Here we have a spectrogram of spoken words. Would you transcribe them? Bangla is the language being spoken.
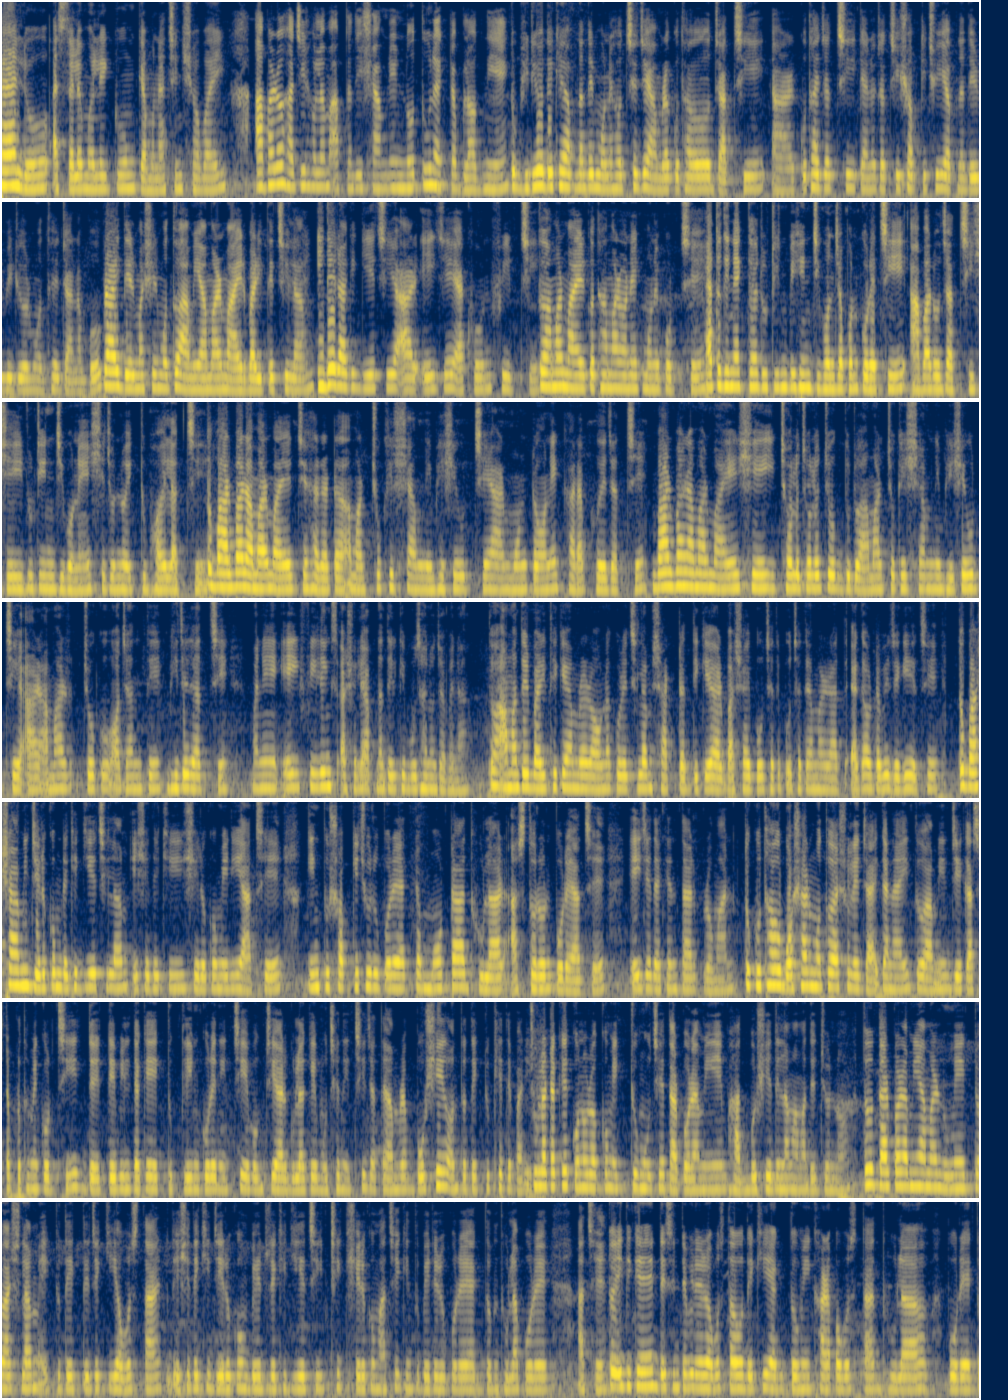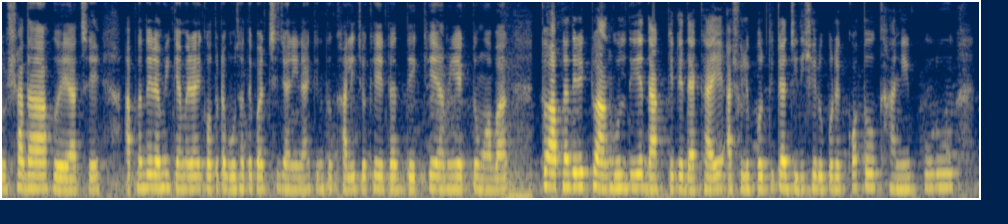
হ্যালো আসসালামু আলাইকুম কেমন আছেন সবাই? আবারও হাজির হলাম আপনাদের সামনে নতুন একটা ব্লগ নিয়ে। তো ভিডিও দেখে আপনাদের মনে হচ্ছে যে আমরা কোথাও যাচ্ছি আর কোথায় যাচ্ছি কেন যাচ্ছি সবকিছুই আপনাদের ভিডিওর মধ্যে জানাব। প্রায় দেড় মাসের মতো আমি আমার মায়ের বাড়িতে ছিলাম। ঈদের আগে গিয়েছি আর এই যে এখন ফিরছি। তো আমার মায়ের কথা আমার অনেক মনে পড়ছে। এতদিন একটা রুটিনবিহীন জীবনযাপন করেছি আবারও যাচ্ছি সেই রুটিন জীবনে সেজন্য একটু ভয় লাগছে। তো বারবার আমার মায়ের চেহারাটা আমার চোখের সামনে ভেসে উঠছে আর মনটা অনেক খারাপ হয়ে যাচ্ছে। বারবার আমার মায়ের সেই ছলো ছলো চোখ দুটো আমার চোখের সামনে ভেসে উঠছে আর আমার চোখও অজান্তে ভিজে যাচ্ছে। মানে এই ফিলিংস আসলে আপনাদেরকে বোঝানো যাবে না। তো আমাদের বাড়ি থেকে আমরা রওনা করেছিলাম সাতটার দিকে আর বাসায় পৌঁছাতে পৌঁছাতে আমার রাত এগারোটা বেজে গিয়েছে। তো বাসা আমি যেরকম রেখে গিয়েছিলাম, এসে দেখি সেরকমেরই আছে। কিন্তু সব কিছুর উপরে একটা মোটা ধুলার আস্তরণ পড়ে আছে। এই যে দেখেন তার প্রমাণ। তো কোথাও বসার মতো আসলে জায়গা নাই। তো আমি যে কাজটা প্রথমে করছি, যে টেবিলটাকে একটু ক্লিন করে নিচ্ছি এবং চেয়ারগুলাকে মুছে নিচ্ছি যাতে আমরা বসে অন্তত একটু খেতে পারি। চুলাটাকে কোনো রকম একটু মুছে তারপর আমি ভাত বসিয়ে দিলাম আমাদের জন্য। তো তারপর আমি আমার রুমে একটু আসলাম, একটু দেখতে যে কি অবস্থা। এসে দেখি যেরকম বেড রেখে গিয়েছি, ঠিক সেরকম আছে, কিন্তু বেডের উপরে একদম ধুলা পড়ে আছে। তো এইদিকে ড্রেসিং টেবিলের অবস্থাও দেখি একদমই খারাপ অবস্থা, ধুলা পড়ে একদম সাদা হয়ে আছে। আপনাদের আমি ক্যামেরায় কতটা বোঝাতে পারছি জানি না, কিন্তু খালি চোখে এটা দেখে আমি একদম অবাক। তো আপনাদের একটু আঙ্গুল দিয়ে দাগ কেটে দেখায় আসলে প্রতিটা জিনিসের উপরে কতখানি পুরু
